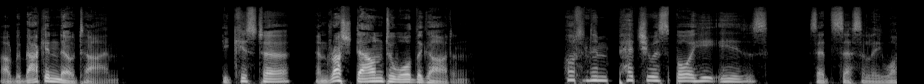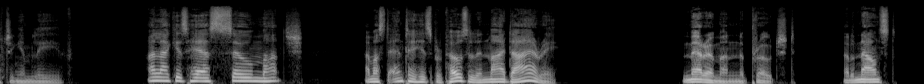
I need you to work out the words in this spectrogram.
I'll be back in no time. He kissed her and rushed down toward the garden. What an impetuous boy he is, said Cecily, watching him leave. I like his hair so much. I must enter his proposal in my diary. Merriman approached and announced,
